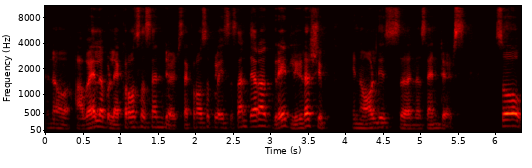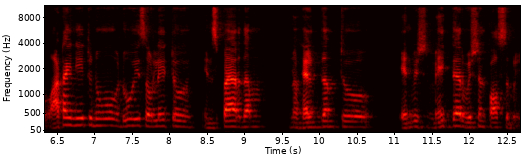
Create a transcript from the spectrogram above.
you know, available across the centers, across the places. And there are great leadership in all these uh, centers. So what I need to do, do is only to inspire them, you know, help them to envision, make their vision possible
